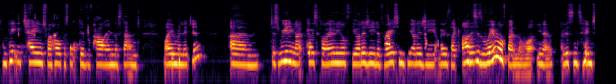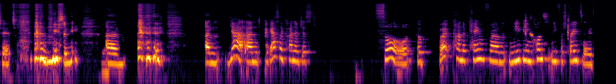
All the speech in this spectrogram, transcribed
completely changed my whole perspective of how I understand my own religion. Um, just reading like post-colonial theology, liberation theology, I was like, oh, this is way more fun than what you know I listen to in church usually. Yeah. Um, um, yeah, and I guess I kind of just saw the book kind of came from me being constantly frustrated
